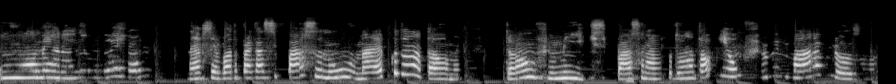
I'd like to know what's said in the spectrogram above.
um Homem-Aranha no Verão. Né? Você volta pra cá, se passa no, na época do Natal, né? Então é um filme que se passa na época do Natal e é um filme maravilhoso. Né?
